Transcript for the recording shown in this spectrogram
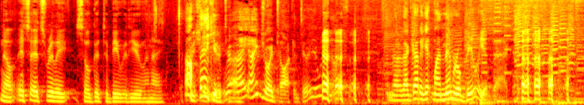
No, it's it's really so good to be with you, and I. Oh, thank you. I, I enjoyed talking to you. You know, And, uh, I got to get my memorabilia back.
